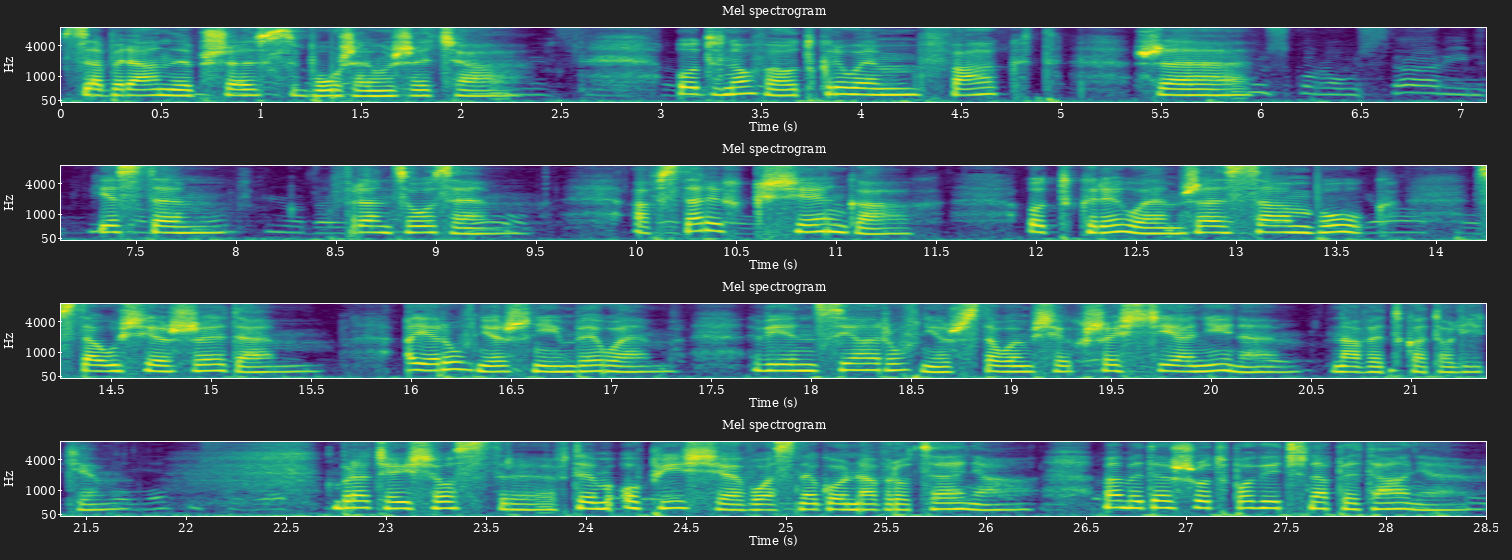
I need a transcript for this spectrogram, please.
zabrany przez burzę życia. Od nowa odkryłem fakt, że Jestem Francuzem, a w starych księgach odkryłem, że sam Bóg stał się Żydem, ja również nim byłem, więc ja również stałem się chrześcijaninem, nawet katolikiem. Bracia i siostry, w tym opisie własnego nawrócenia mamy też odpowiedź na pytanie,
